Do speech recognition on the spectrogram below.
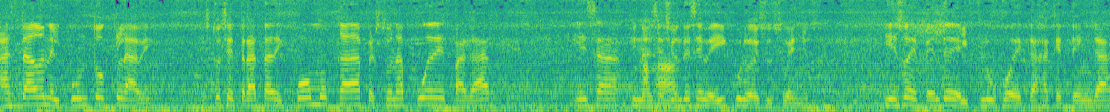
Ha- Has dado en el punto clave. Esto se trata de cómo cada persona puede pagar esa financiación Ajá. de ese vehículo de sus sueños. Y eso depende del flujo de caja que tenga,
